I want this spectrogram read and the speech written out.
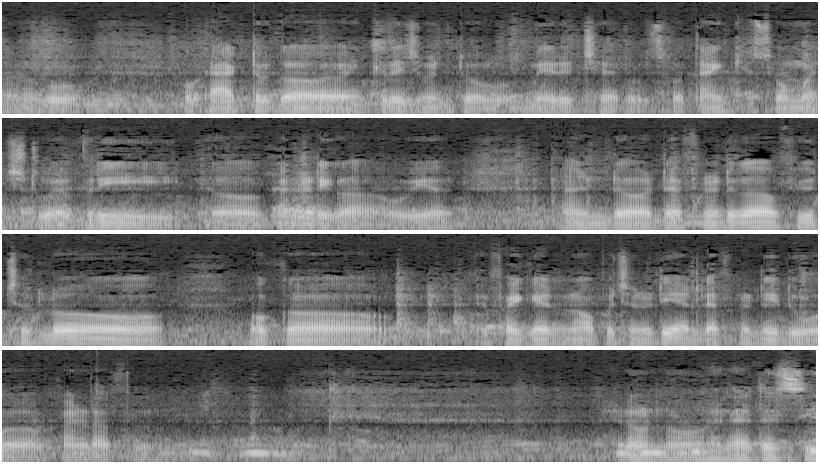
ನನಗೂ ఒక యాక్టర్గా ఎంకరేజ్మెంట్ మీరు ఇచ్చారు so thank you so much to every Kannadiga year and డెఫినెట్గా ఫ్యూచర్లో ఒక if I get an opportunity I definitely do Kannada film no no the see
